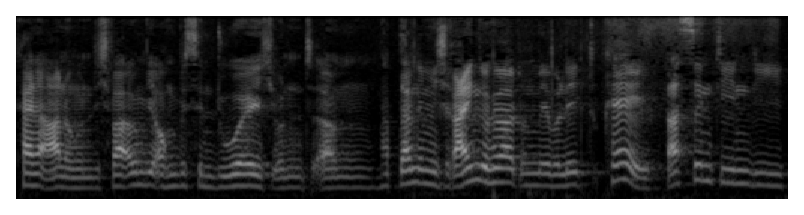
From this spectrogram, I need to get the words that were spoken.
keine Ahnung. Und ich war irgendwie auch ein bisschen durch und ähm, habe dann nämlich reingehört und mir überlegt, okay, was sind die, die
